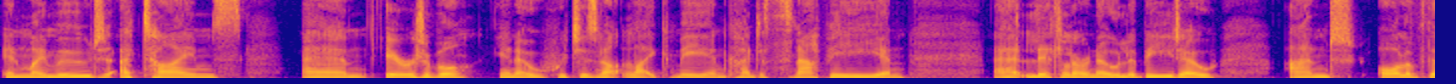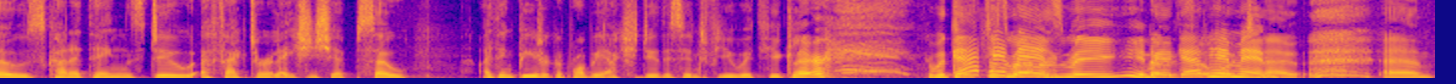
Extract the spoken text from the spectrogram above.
in my mood at times, um, irritable, you know, which is not like me, and kind of snappy and uh, little or no libido, and all of those kind of things do affect a relationship. So I think Peter could probably actually do this interview with you, Claire. We'll get him well in. As me, you know, we'll get so him in. Um,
